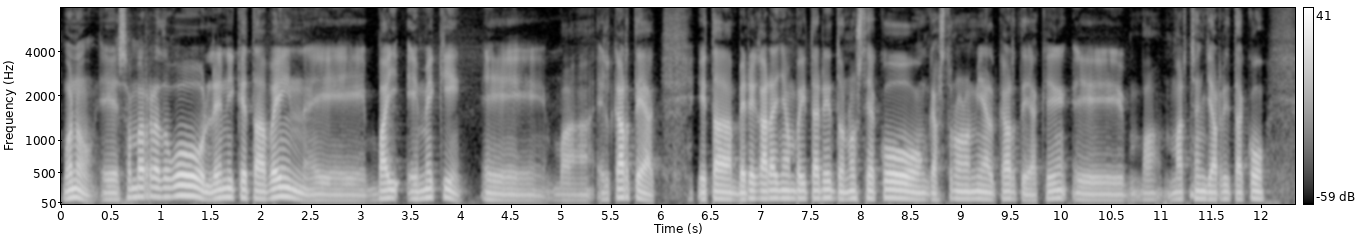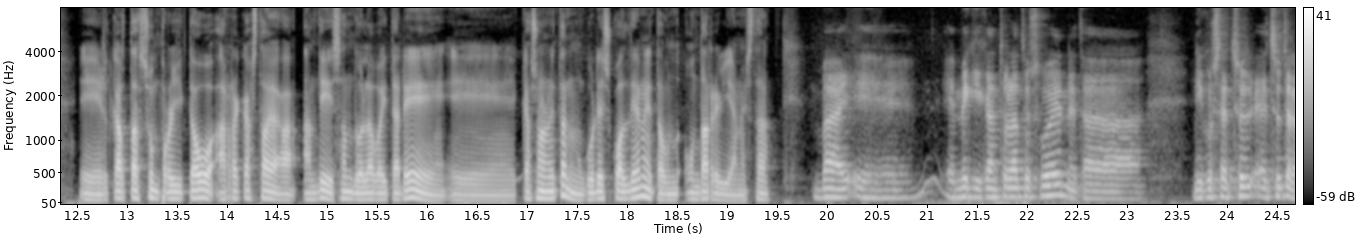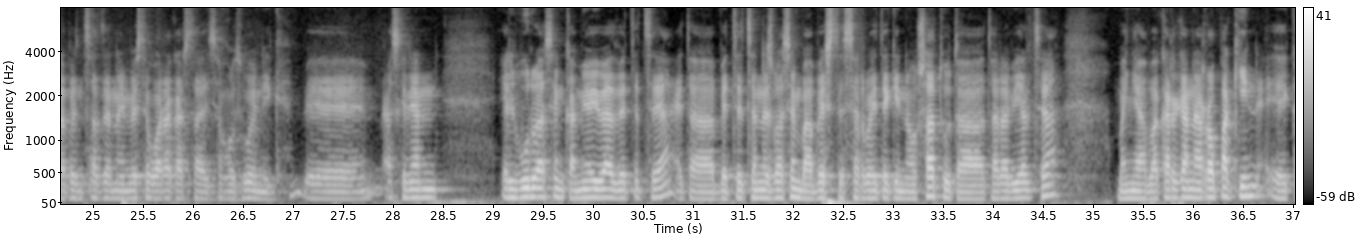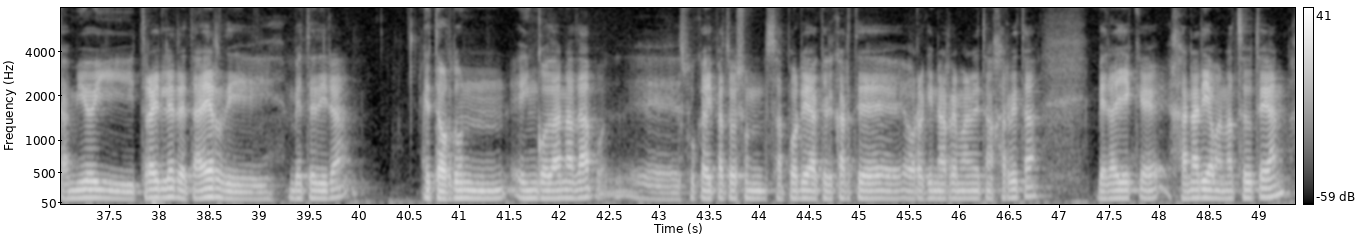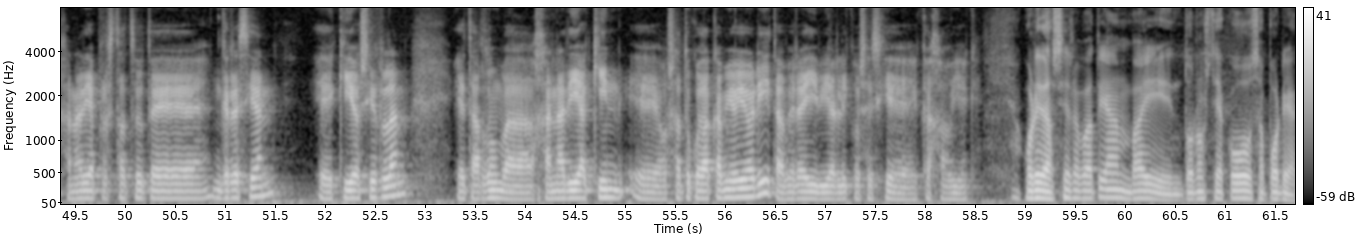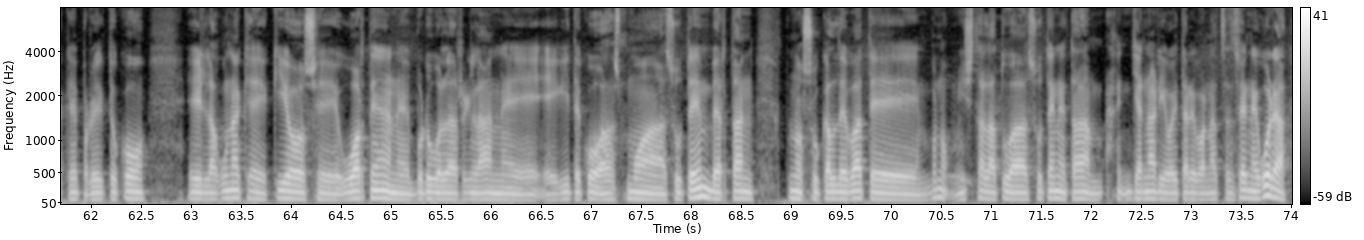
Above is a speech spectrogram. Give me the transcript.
Bueno, esan barra dugu lehenik eta behin e, bai emeki e, ba, elkarteak eta bere garaian baitare donostiako gastronomia elkarteak eh? e, ba, martxan jarritako e, elkartasun proiektu hau arrakasta handia izan duela baitare e, kaso honetan gure eskualdean eta ondarribian, ez da? Bai, e, emeki kantolatu zuen eta nik uste ez zutela pentsatzen beste guarrakasta izango zuenik. E, azkenean, helburua zen kamioi bat betetzea eta betetzen ez bazen ba beste zerbaitekin osatu eta tara bialtzea baina bakarrikan arropakin e, kamioi trailer eta erdi bete dira. Eta ordun egingo dana da e, zuka aipatu esun zaporeak elkarte horrekin harremanetan jarrita beraiek e, janaria banatze dutean janaria prestatze dute Grezian e, Kios Irlan eta ordun ba janariakin e, osatuko da kamioi hori eta berai bialiko zaizkie kaja horiek Hori da, zera batean, bai, donostiako zaporeak, eh, proiektuko eh, lagunak eh, kioz eh, uartean eh, buru lan eh, egiteko asmoa zuten, bertan, bueno, zukalde bat, eh, bueno, instalatua zuten eta janaria baitare banatzen zen. Egoera,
